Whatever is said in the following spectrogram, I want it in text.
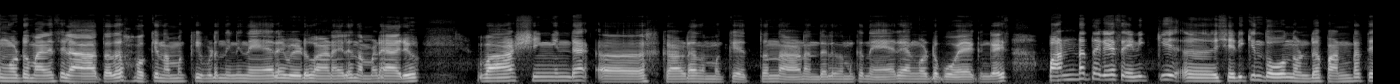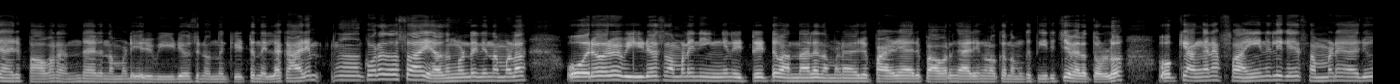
അങ്ങോട്ട് മനസ്സിലാകാത്തത്. ഓക്കെ നമുക്ക് ഇവിടെ നിന്ന് നേരെ വിടുവാണെങ്കിൽ നമ്മുടെ ആ ഒരു വാഷിങ്ങിന്റെ കട നമുക്ക് എത്തുന്നതാണ്. എന്തായാലും നമുക്ക് നേരെ അങ്ങോട്ട് പോയേക്കും ഗൈസ് പണ്ടത്തെ ഗൈസ് എനിക്ക് ശരിക്കും തോന്നുന്നുണ്ട് പണ്ടത്തെ ആ ഒരു പവർ എന്തായാലും നമ്മുടെ ഈ ഒരു വീഡിയോസിനൊന്നും കിട്ടുന്നില്ല. കാര്യം കുറേ ദിവസമായി. അതുകൊണ്ട് ഇനി നമ്മൾ ഓരോരോ വീഡിയോസ് നമ്മളിനി ഇങ്ങനെ ഇട്ടിട്ട് വന്നാലേ നമ്മുടെ ഒരു പഴയ ഒരു പവറും കാര്യങ്ങളൊക്കെ നമുക്ക് തിരിച്ചു വരത്തുള്ളൂ. ഓക്കെ അങ്ങനെ ഫൈനലി ഗൈസ് നമ്മുടെ ആ ഒരു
